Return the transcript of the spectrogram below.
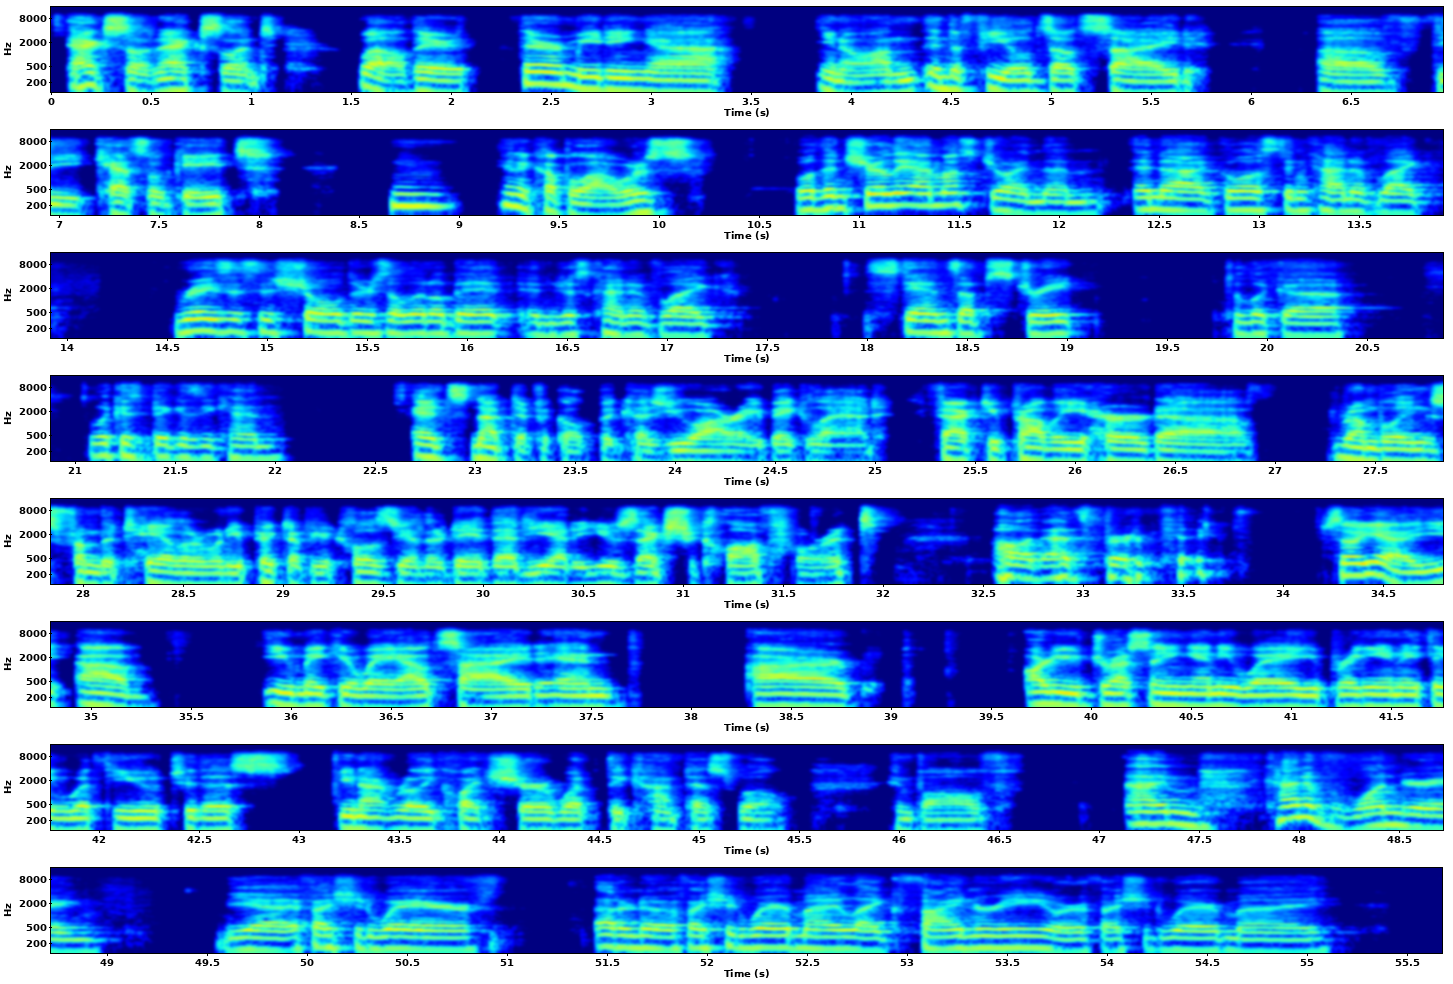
Excellent, excellent. Well, they're they're meeting uh, you know, on in the fields outside of the castle gate mm, in a couple hours. Well, then surely I must join them. And uh, Goliston kind of like raises his shoulders a little bit and just kind of like stands up straight to look uh look as big as he can. It's not difficult because you are a big lad. In fact, you probably heard uh rumblings from the tailor when you picked up your clothes the other day that he had to use extra cloth for it. Oh, that's perfect. So yeah, you, um, you make your way outside, and are are you dressing anyway? You bringing anything with you to this? You're not really quite sure what the contest will involve. I'm kind of wondering, yeah, if I should wear, I don't know, if I should wear my like finery or if I should wear my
